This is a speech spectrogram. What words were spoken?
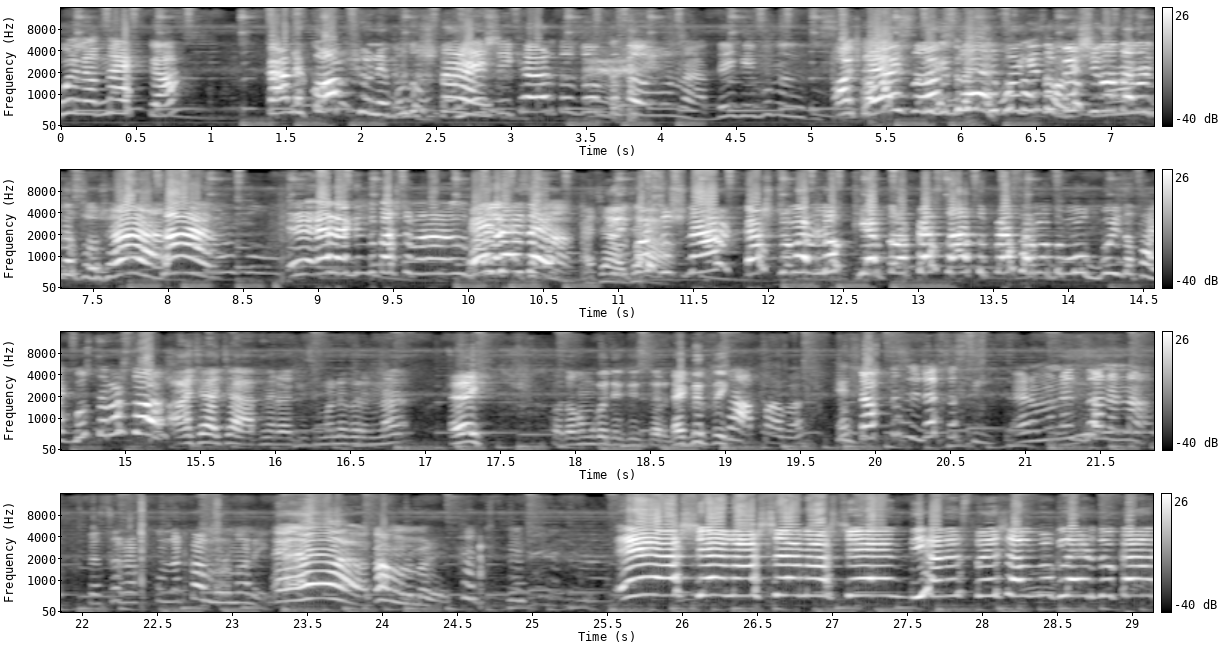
কইলাম না একটা। কানে কম শুনে বুঝছ না? বেশি খাওয়ার তো যোগ্যতা হব না। দেখে বুঝে যেতেছি। ওই তো তুই কিন্তু বেশি কথা বলতেছস হ্যাঁ? স্যার এরা কিন্তু কাস্টমার এই যে, এই আচ্ছা, তুই আচ্ছা। না কাস্টমার লক্ষ্মী আর তোর পেশা তো পেশার মতো মুখ বুঝতে থাক বুঝতে পারছস? আচ্ছা আচ্ছা আপনারা কিছু মনে করেন না। এই কত কম কই দিছিস তোর? ডাক দে তুই। চাপ আবার ডাকতেছি ডাকতেছি। এরা মনে জানে না পেছার রাখ করলে কামড় মারে। এ কামড় মারে। আসেন আসেন আসেন। দিহানের স্পেশাল মুগলাইয়ের দোকান।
